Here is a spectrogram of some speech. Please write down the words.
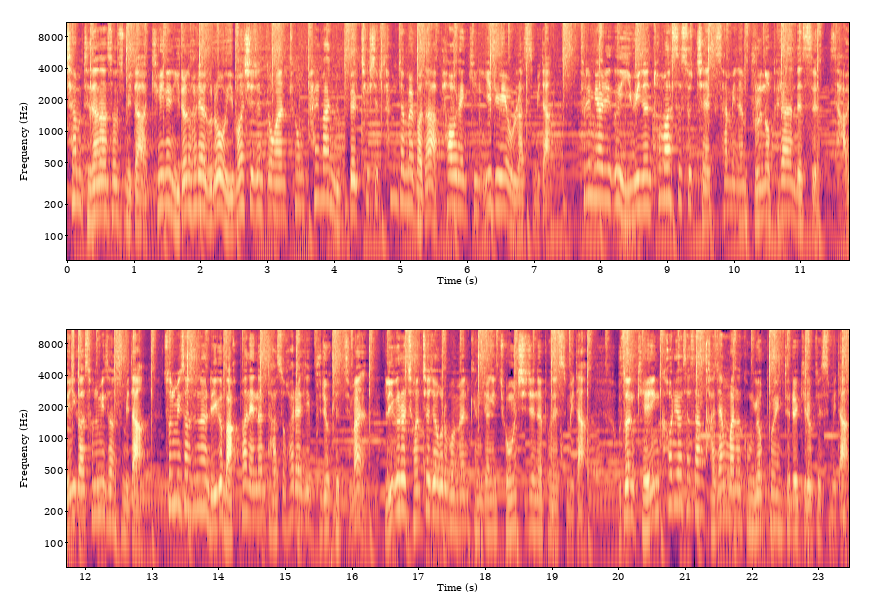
참 대단한 선수입니다. 케인은 이런 활약으로 이번 시즌 동안 총 8673점을 받아 파워랭킹 1위에 올랐습니다. 프리미어리그 2위는 토마스 수첵, 3위는 브루노 페르난데스, 4위가 손흥민 선수입니다. 손흥민 선수는 리그 막판에는 다소 활약이 부족했지만 리그를 전체적으로 보면 굉장히 좋은 시즌을 보냈습니다. 우선 개인 커리어 사상 가장 많은 공격 포인트를 기록했습니다.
